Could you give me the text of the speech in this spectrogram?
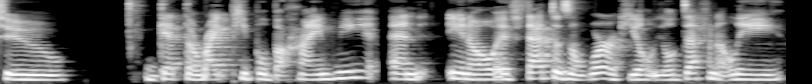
to get the right people behind me. And you know if that doesn't work you'll you'll definitely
